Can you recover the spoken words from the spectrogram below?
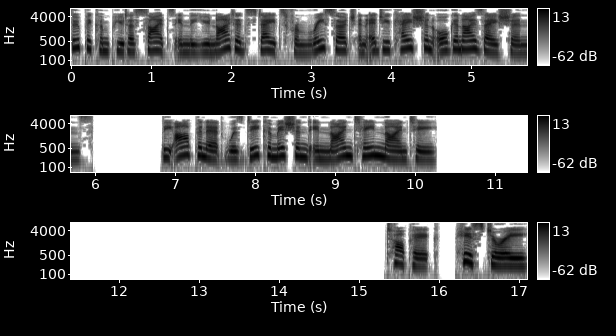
supercomputer sites in the United States from research and education organizations. The ARPANET was decommissioned in 1990. History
